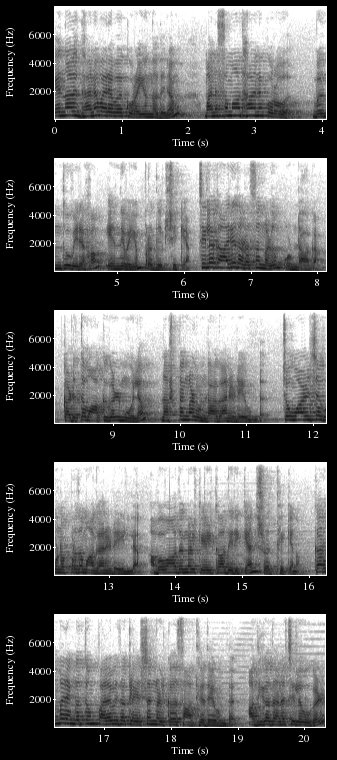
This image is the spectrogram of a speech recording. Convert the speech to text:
എന്നാൽ ധനവരവ് കുറയുന്നതിനും മനസമാധാനക്കുറവ് ബന്ധുവിരഹം എന്നിവയും പ്രതീക്ഷിക്കാം. ചില കാര്യതടസ്സങ്ങളും ഉണ്ടാകാം. കടുത്ത വാക്കുകൾ മൂലം നഷ്ടങ്ങൾ ഉണ്ടാകാനിടയുണ്ട്. ചൊവ്വാഴ്ച ഗുണപ്രദമാകാനിടയില്ല. അപവാദങ്ങൾ കേൾക്കാതിരിക്കാൻ ശ്രദ്ധിക്കണം. കർമ്മരംഗത്തും പലവിധ ക്ലേശങ്ങൾക്ക് സാധ്യതയുണ്ട്. അധിക ധന ചിലവുകൾ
